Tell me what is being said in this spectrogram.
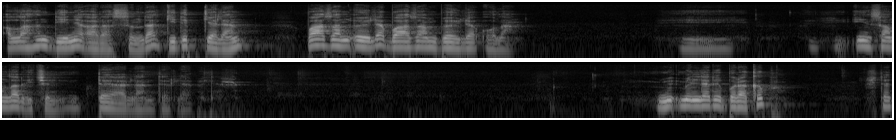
Allah'ın dini arasında gidip gelen, bazen öyle bazen böyle olan e, insanlar için değerlendirilebilir. Müminleri bırakıp işte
